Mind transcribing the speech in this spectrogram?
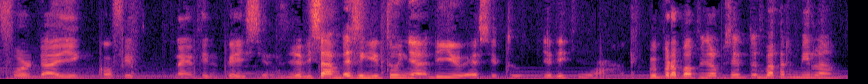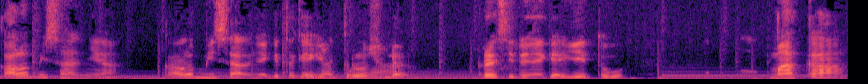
for dying COVID-19 patients. Jadi sampai segitunya di US itu. Jadi iya beberapa penyebab itu bahkan bilang kalau misalnya kalau misalnya kita kayak Tidak gini terus punya. udah presidennya kayak gitu, maka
